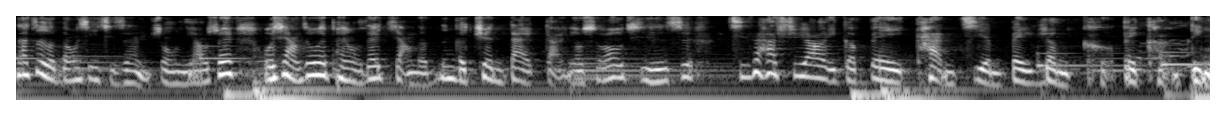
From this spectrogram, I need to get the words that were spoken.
那这个东西其实很重要，所以我想这位朋友在讲的那个倦怠感，有时候其实是其实他需要一个被看见、被认可、被肯定。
